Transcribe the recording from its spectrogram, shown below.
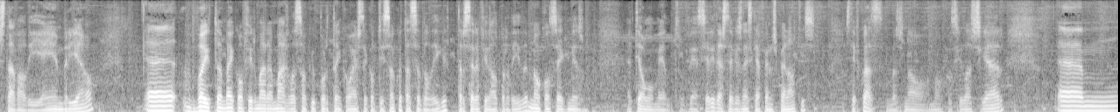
estava ali em embrião. Uh, veio também confirmar a má relação que o Porto tem com esta competição, com a Taça da Liga, terceira final perdida, não consegue mesmo até ao momento vencer e desta vez nem sequer foi nos penaltis. Esteve quase, mas não, não conseguiu lá chegar. Um,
